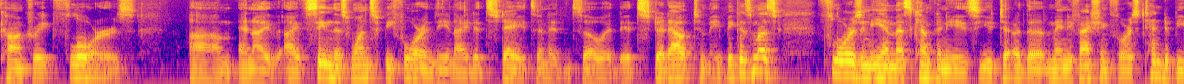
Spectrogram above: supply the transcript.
concrete floors. Um, and I, I've seen this once before in the United States, and it, so it, it stood out to me because most floors in EMS companies, you t- or the manufacturing floors, tend to be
